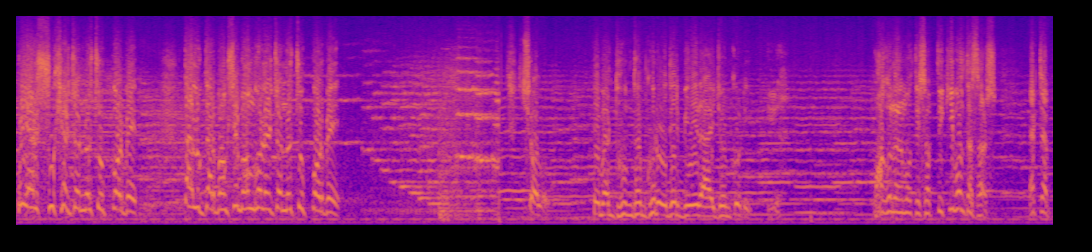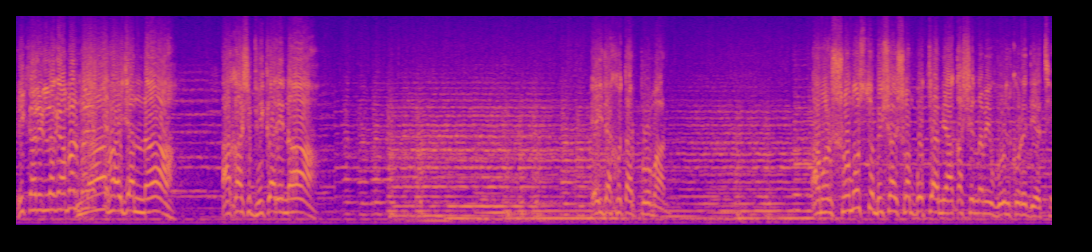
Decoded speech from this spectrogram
প্রিয়ার সুখের জন্য চুপ করবে। তালুকদার বংশের মঙ্গলের জন্য চুপ করবে। চলো এবার ধুমধাম করে ওদের বিয়ের আয়োজন করি। পাগলের মতো সব তুই কি বলতেছস? একটা ভিখারির লাগে আমার না ভাইজান না। আকাশ ভিখারি না। এই দেখো তার প্রমাণ। আমার সমস্ত বিষয় সম্পত্তি আমি আকাশের নামে উইল করে দিয়েছি।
